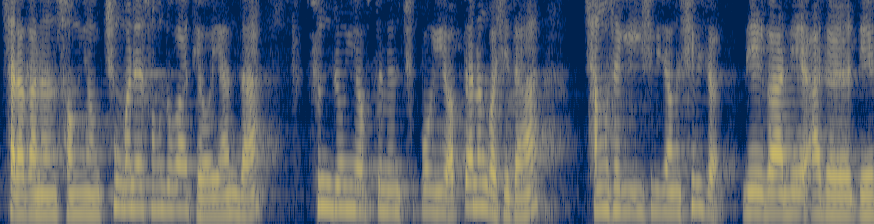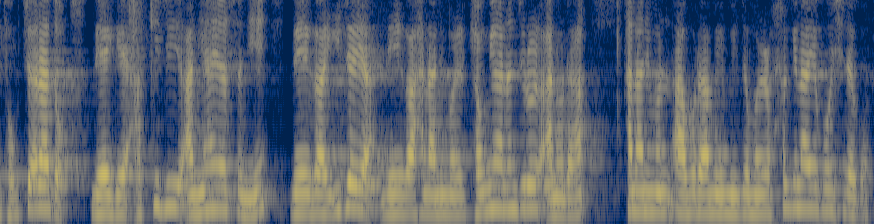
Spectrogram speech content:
살아가는 성령 충만의 성도가 되어야 한다. 순종이 없으면 축복이 없다는 것이다. 창세기 22장 12절 내가 내 아들 내 독자라도 내게 아끼지 아니하였으니 내가 이제야 내가 하나님을 경외하는 줄을 아노라. 하나님은 아브라함의 믿음을 확인하여 보시려고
